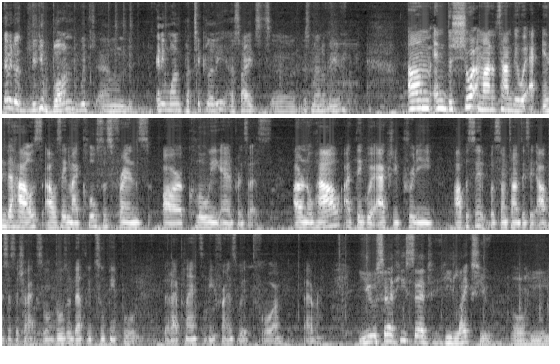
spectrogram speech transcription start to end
let me just, did you bond with um, anyone particularly aside uh, this man over here? Um, in the short amount of time they were in the house, I would say my closest friends are Khloe and Princess. I don't know how. I think we're actually pretty opposite, but sometimes they say opposites attract. So those are definitely two people that I plan to be friends with for forever. You said he said he likes you, or he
